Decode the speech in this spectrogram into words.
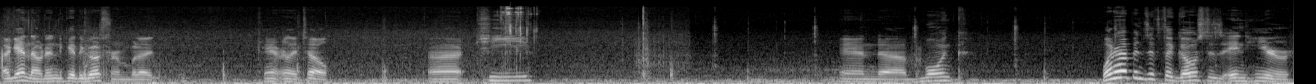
Again, that would indicate the ghost room, but I can't really tell. Uh, key. And, uh, boink. What happens if the ghost is in here?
